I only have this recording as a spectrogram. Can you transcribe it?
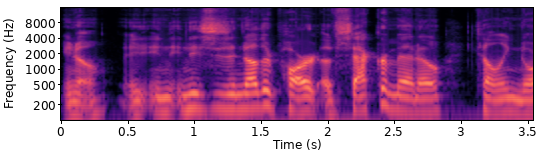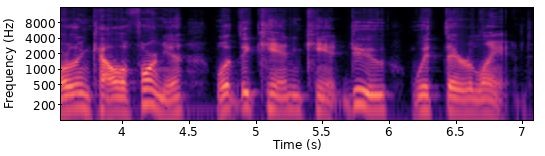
You know, and, and this is another part of Sacramento telling Northern California what they can and can't do with their land.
